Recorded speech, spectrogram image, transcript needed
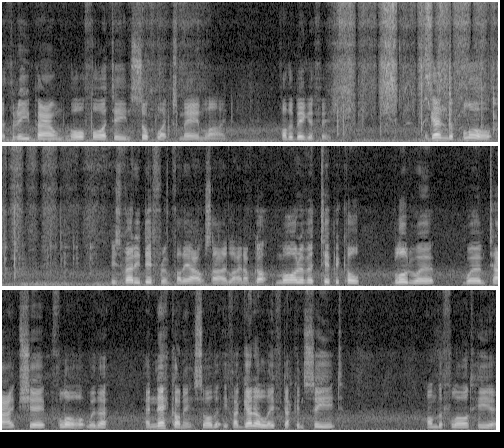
a 3 pound 014 Supplex main line for the bigger fish. Again the float is very different for the outside line. I've got more of a typical bloodworm worm type shape float with a, a neck on it so that if I get a lift I can see it on the float here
